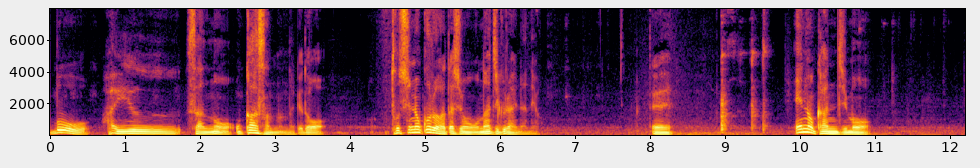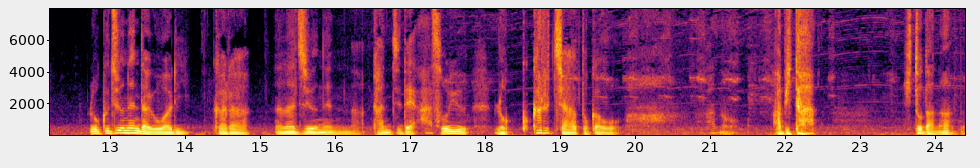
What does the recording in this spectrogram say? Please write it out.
某俳優さんのお母さんなんだけど、年の頃私も同じぐらいなのよ。で、絵の感じも、60年代終わりから70年な感じで、あそういうロックカルチャーとかを、あの、浴びた人だなと。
